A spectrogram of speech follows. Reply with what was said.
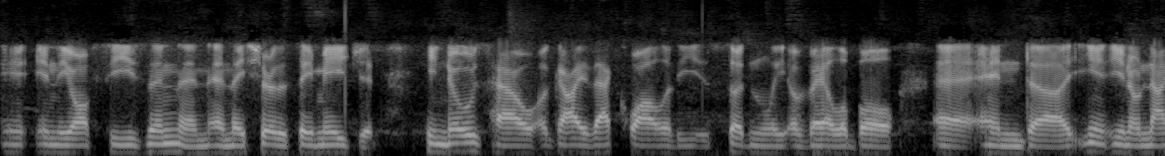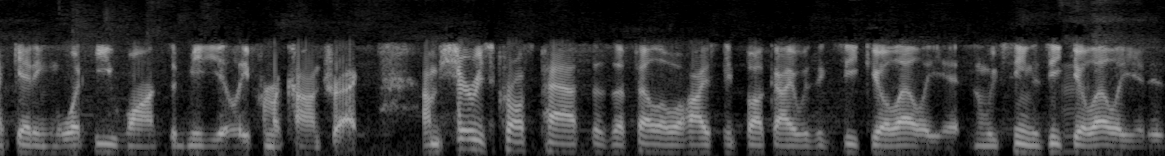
in, in the off season, and, and they share the same agent. He knows how a guy that quality is suddenly available uh, and uh, you, you know not getting what he wants immediately from a contract. I'm sure he's crossed paths as a fellow Ohio State Buckeye with Ezekiel Elliott, and we've seen Ezekiel Elliott is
